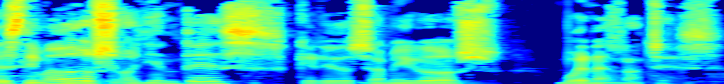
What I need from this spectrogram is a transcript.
Estimados oyentes, queridos amigos, buenas noches.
